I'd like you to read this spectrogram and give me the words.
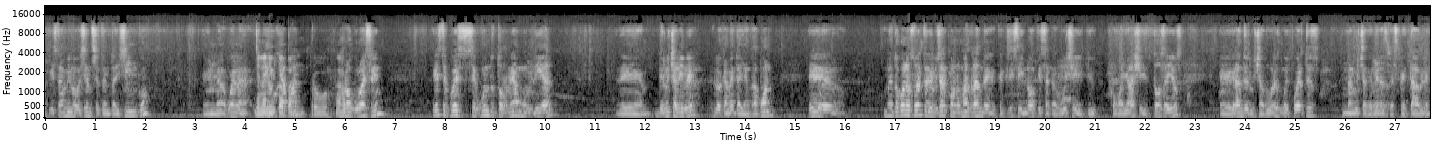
aquí está en 1975, en la, en la New, Japan, Pro, Pro Wrestling este fue el segundo torneo mundial de, lucha libre, lógicamente allá en Japón. Eh, me tocó la suerte de luchar con lo más grande que existe, Inoki, Sakaguchi, Kobayashi, todos ellos, eh, grandes luchadores, muy fuertes, una lucha de veras respetable,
